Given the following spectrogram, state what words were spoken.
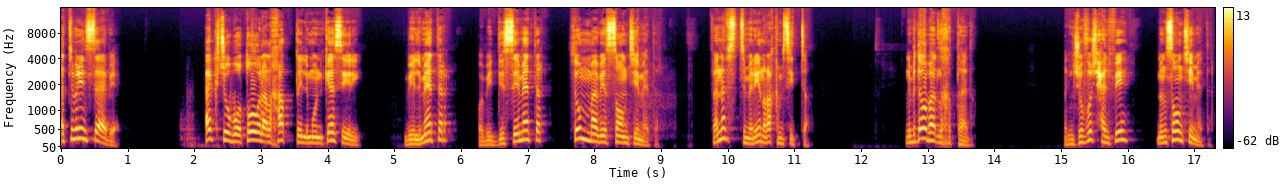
التمرين السابع. أكتب طول الخط المنكسر بالمتر وبالديسيمتر ثم بالسنتيمتر. فنفس التمرين رقم ستة. نبداو بهذا الخط هذا. غادي نشوفو شحال فيه من سنتيمتر.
